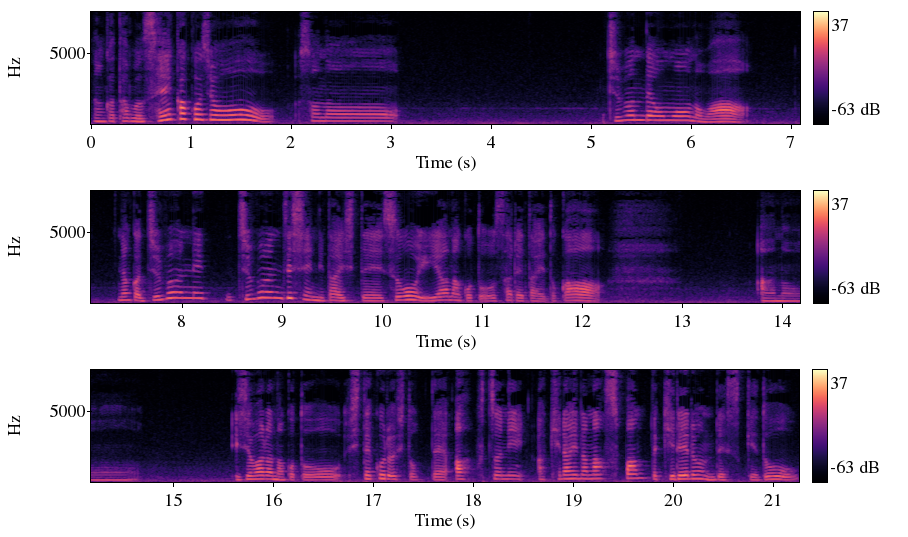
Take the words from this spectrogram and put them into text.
なんか多分性格上、その、自分で思うのは、なんか自分に、自分自身に対してすごい嫌なことをされたりとか、あの、意地悪なことをしてくる人って、あ、普通に、あ、嫌いだな、スパンって切れるんですけど、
